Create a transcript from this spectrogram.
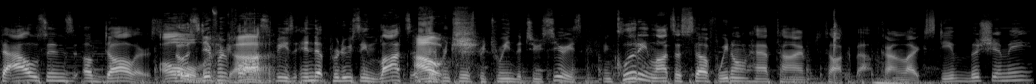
thousands of dollars. Oh Those different philosophies end up producing lots of Ouch. differences between the two series, including lots of stuff we don't have time to talk about, kind of like Steve Buscemi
